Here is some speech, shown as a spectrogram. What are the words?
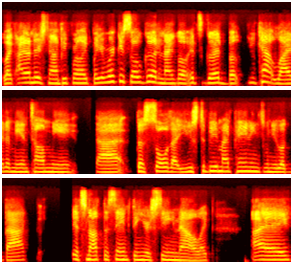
like I understand people are like, but your work is so good. And I go, it's good, but you can't lie to me and tell me that the soul that used to be in my paintings, when you look back, it's not the same thing you're seeing now. Like I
